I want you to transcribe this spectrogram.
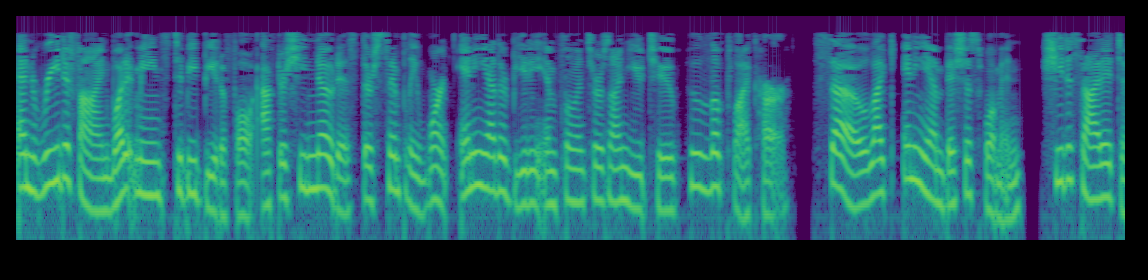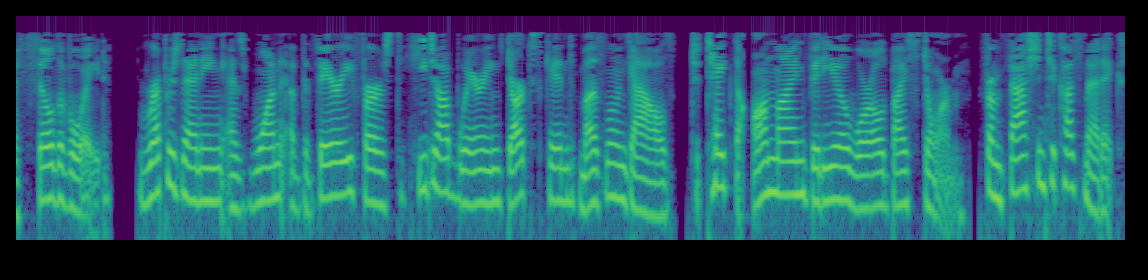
and redefine what it means to be beautiful after she noticed there simply weren't any other beauty influencers on YouTube who looked like her. So, like any ambitious woman, she decided to fill the void representing as one of the very first hijab wearing, dark skinned Muslim gals to take the online video world by storm. From fashion to cosmetics,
